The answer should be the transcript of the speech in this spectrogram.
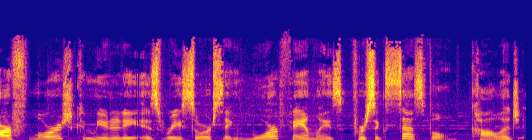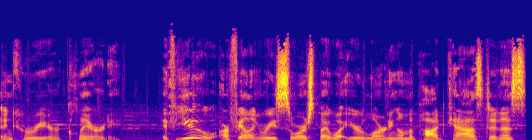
our Flourish community is resourcing more families for successful college and career clarity. If you are feeling resourced by what you're learning on the podcast and as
